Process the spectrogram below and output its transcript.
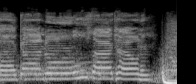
I got no rules, I count them.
